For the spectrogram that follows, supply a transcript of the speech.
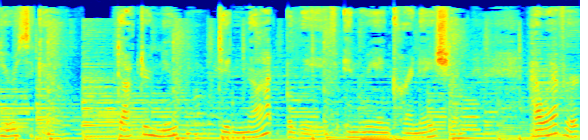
years ago, Dr. Newton did not believe in reincarnation. However,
